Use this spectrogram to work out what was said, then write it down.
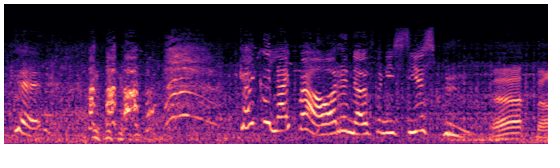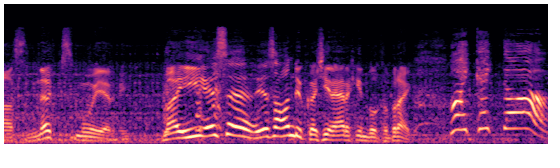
Lekker. Kyk hoe lyk my hare nou van die seesproe. Ja, daar's niks mooier nie. Maar hier is 'n hier is 'n handdoek as jy regtig een wil gebruik. Haai, kyk daar.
